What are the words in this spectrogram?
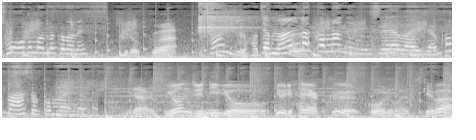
ちょうど真ん中だね。記録は38じゃあ秒真ん中までにすればいいじゃん。パパあそこまでじゃあ42秒より早くゴールまでつけば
